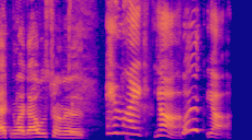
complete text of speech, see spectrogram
acting like I was trying to? And like y'all, What? y'all,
